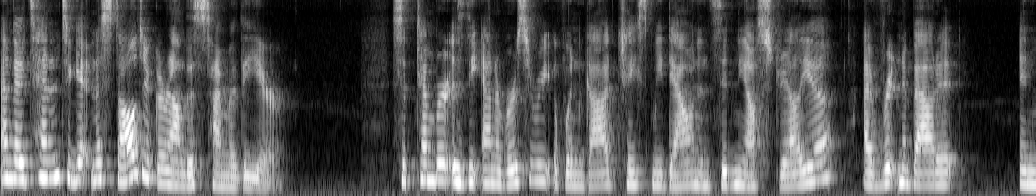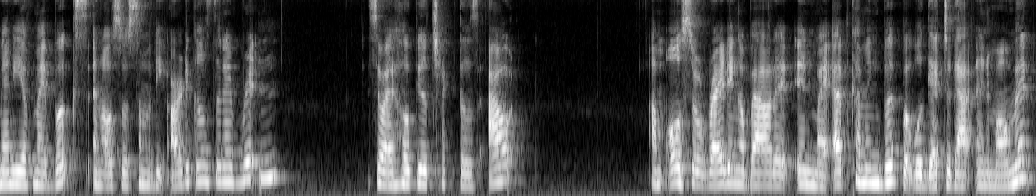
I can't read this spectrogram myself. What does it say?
And I tend to get nostalgic around this time of the year. September is the anniversary of when God chased me down in Sydney, Australia. I've written about it in many of my books and also some of the articles that I've written. So I hope you'll check those out. I'm also writing about it in my upcoming book, but we'll get to that in a moment.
